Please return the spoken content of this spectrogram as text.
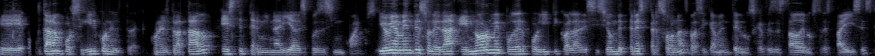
eh, optaran por seguir con el, con el tratado, este terminaría después de cinco años. Y obviamente eso le da enorme poder político a la decisión de tres personas, básicamente los jefes de Estado de los tres países,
